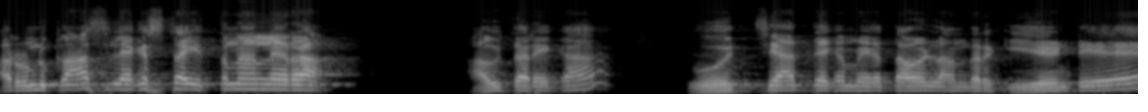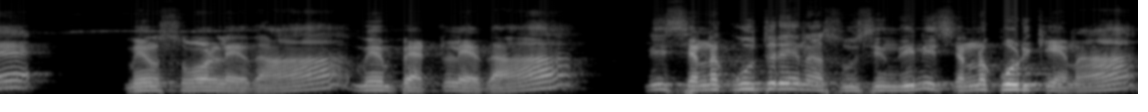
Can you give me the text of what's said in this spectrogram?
ఆ రెండు కాసులు ఎగస్ట్రా ఇత్తనాలు లేరా అవుతారేక వచ్చేద్దక మిగతా వాళ్ళందరికీ ఏంటి? మేము చూడలేదా మేము పెట్టలేదా? నీ చిన్న కూతురేనా చూసింది? నీ చిన్న కొడుకేనా?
